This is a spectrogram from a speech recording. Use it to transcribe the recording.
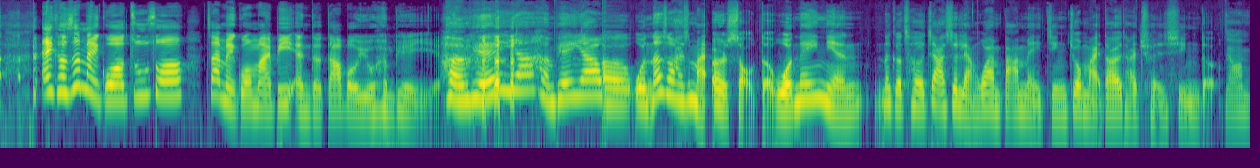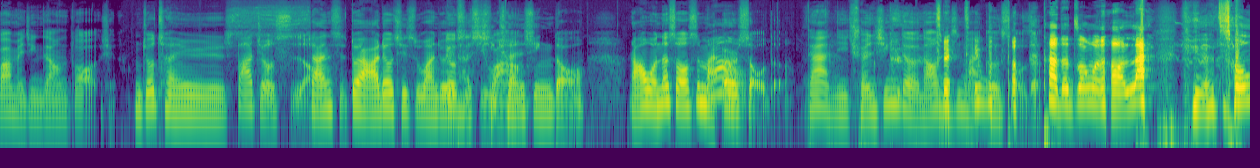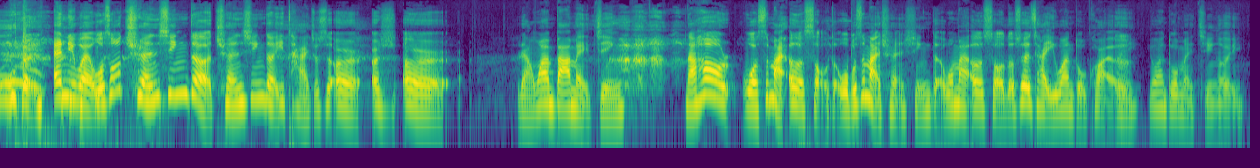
哎，可是美国猪说，在美国买 B and W 很便宜，很便宜呀，很便宜呀。呃，我那时候还是买二手的，我那一年那个车价是两万八美金，就买到一台全新的。两万八美金这样是多少钱？你就乘以八九十哦，三十，对啊，六七十万就一台全新的哦。然后我那时候是买二手的，等下你全新的，然后你是买二手的，他的中文好烂，你的中文。Anyway，我说全新的，全新的一台就是二二十二两万八美金，然后我是买二手的，我不是买全新的，我买二手的，所以才一万多块而已，一、嗯、万多美金而已。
